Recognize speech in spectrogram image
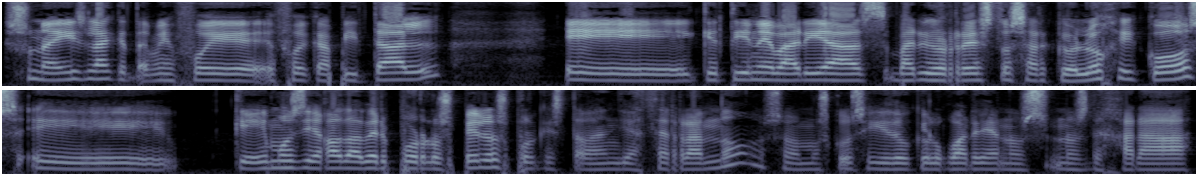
Es una isla que también fue, fue capital, eh, que tiene varias, varios restos arqueológicos eh, que hemos llegado a ver por los pelos porque estaban ya cerrando. Hemos conseguido que el guardia nos, nos dejara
